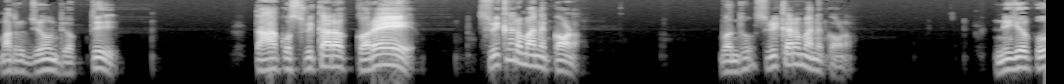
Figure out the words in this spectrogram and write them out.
ମାତ୍ର ଯେଉଁ ବ୍ୟକ୍ତି ତାହାକୁ ସ୍ୱୀକାର କରେ ସ୍ୱୀକାର ମାନେ କ'ଣ? ବନ୍ଧୁ ସ୍ୱୀକାର ମାନେ କ'ଣ? ନିଜକୁ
